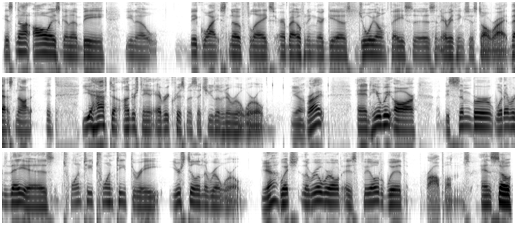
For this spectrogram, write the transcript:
It's not always going to be, you know, big white snowflakes, everybody opening their gifts, joy on faces, and everything's just all right. That's not it. You have to understand every Christmas that you live in a real world, Yeah. right? And here we are, December, whatever today is, 2023. You're still in the real world Yeah. which the real world is filled with problems. And so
